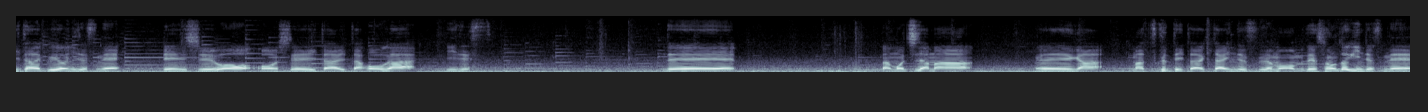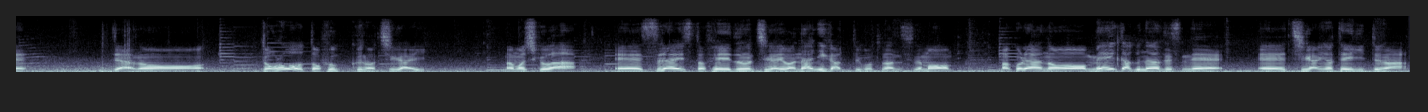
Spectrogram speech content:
いただくようにですね練習をしていただいた方がいいです。で、まあ、持ち球、えー、がまあ、作っていただきたいんですけどもでその時にですねじゃあ、あのドローとフックの違い、まあ、もしくは、えー、スライスとフェードの違いは何かっていうことなんですけども、まあ、これはあの明確なですね、えー、違いの定義っていうのは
